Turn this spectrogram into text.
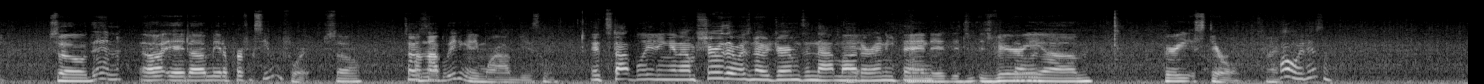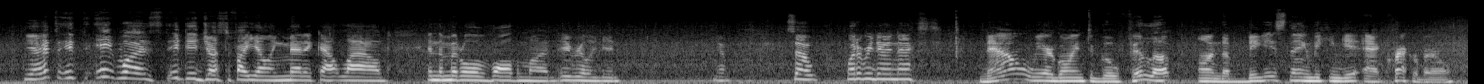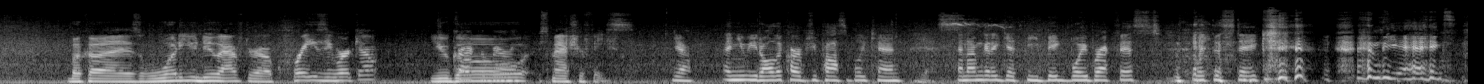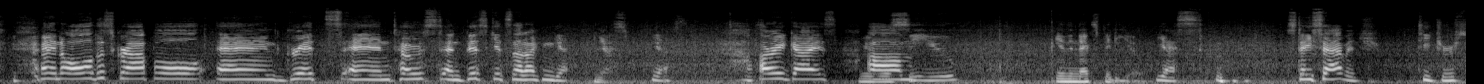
So then uh, it uh, made a perfect sealing for it. So, so I'm not bleeding anymore, obviously. It stopped bleeding, and I'm sure there was no germs in that mud yeah. or anything. And it, it's, it's, very, um, very sterile. Right? Oh, it isn't. Yeah, it, it, it was, it did justify yelling medic out loud in the middle of all the mud. It really did. Yep. So, what are we doing next? Now we are going to go fill up on the biggest thing we can get at Cracker Barrel. Because what do you do after a crazy workout? You go smash your face. Yeah, and you eat all the carbs you possibly can. Yes. And I'm gonna get the big boy breakfast with the steak and the eggs and all the scrapple and grits and toast and biscuits that I can get. Yes. Yes. All right, guys. We will um, see you in the next video. Yes. Stay savage, teachers.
